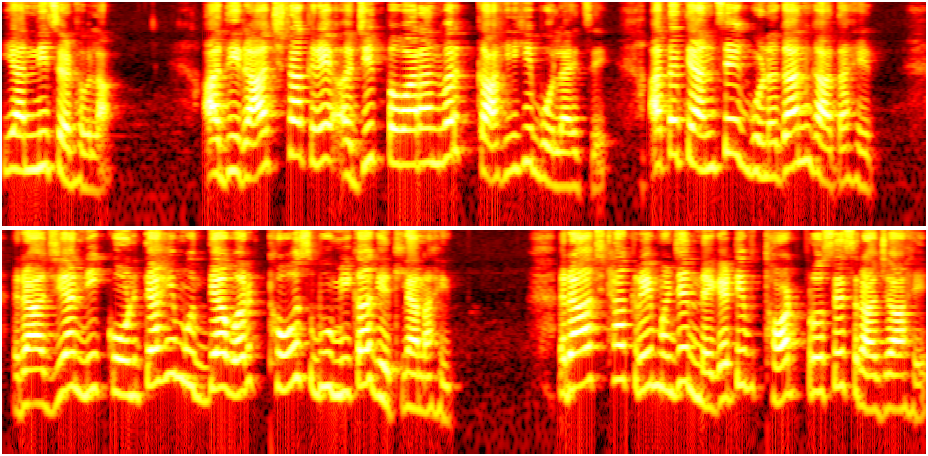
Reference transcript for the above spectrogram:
यांनी चढवला. आधी राज ठाकरे अजित पवारांवर काहीही बोलायचे. आता त्यांचे गुणगान गात आहेत. राज यांनी कोणत्याही मुद्द्यावर ठोस भूमिका घेतल्या नाहीत. राज ठाकरे म्हणजे नेगेटिव्ह थॉट प्रोसेस राजा आहे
